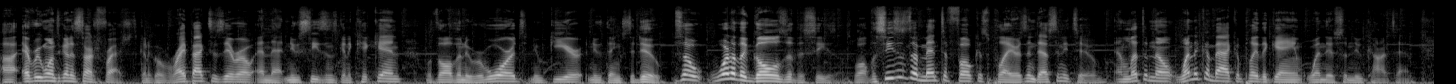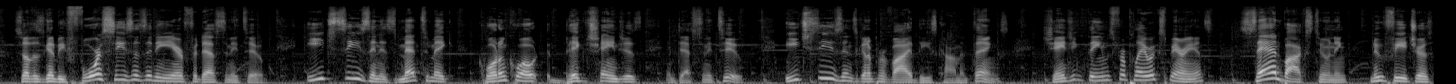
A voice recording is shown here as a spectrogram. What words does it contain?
uh, everyone's going to start fresh. It's going to go right back to zero, and that new season's going to kick in with all the new rewards, new gear, new things to do. So, what are the goals of the seasons? Well, the seasons are meant to focus players in Destiny 2 and let them know when to come back and play the game when there's some new content. So, there's going to be four seasons in a year for Destiny 2. Each season is meant to make quote unquote big changes in Destiny 2. Each season is going to provide these common things changing themes for player experience, sandbox tuning, new features,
